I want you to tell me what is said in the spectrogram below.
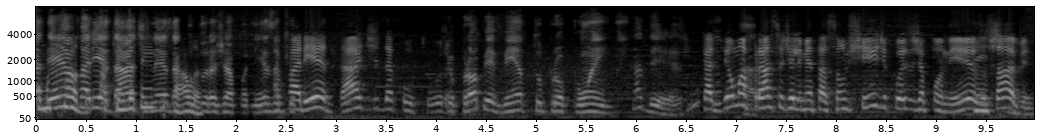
Cadê a variedade né, da cultura japonesa A que, variedade da que cultura. o próprio evento propõe? Cadê? Cadê uma Cara, praça de alimentação cheia de coisa japonesa, Gente. sabe?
